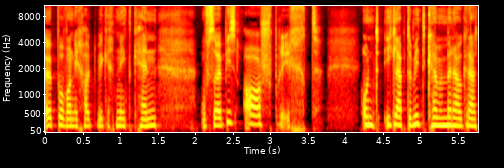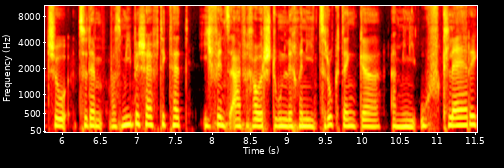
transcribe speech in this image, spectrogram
jemand, den ich halt wirklich nicht kenne, auf so etwas anspricht. Und ich glaube, damit kommen wir auch gerade schon zu dem, was mich beschäftigt hat. Ich finde es einfach auch erstaunlich, wenn ich zurückdenke an meine Aufklärung.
